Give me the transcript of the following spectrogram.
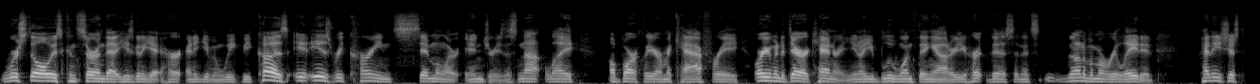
We're still always concerned that he's going to get hurt any given week because it is recurring similar injuries. It's not like a Barkley or McCaffrey or even a Derrick Henry. You know, you blew one thing out or you hurt this, and it's none of them are related. Penny's just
